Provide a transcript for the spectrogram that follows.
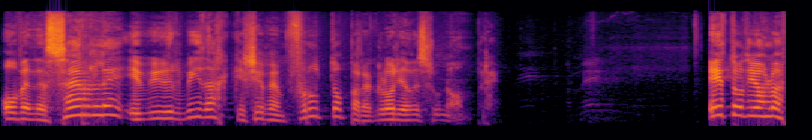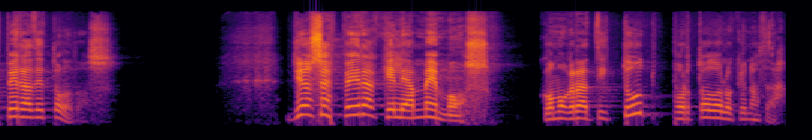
obedecerle y vivir vidas que lleven fruto para gloria de su nombre. Esto Dios lo espera de todos. Dios espera que le amemos como gratitud por todo lo que nos da.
